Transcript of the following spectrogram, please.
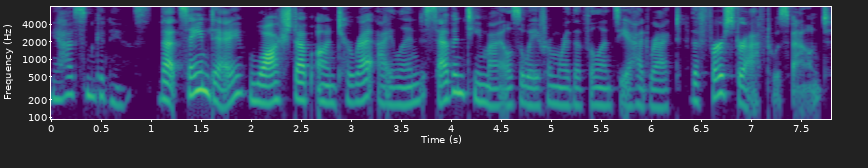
we have some good news. That same day, washed up on Turret Island, 17 miles away from where the Valencia had wrecked, the first raft was found.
